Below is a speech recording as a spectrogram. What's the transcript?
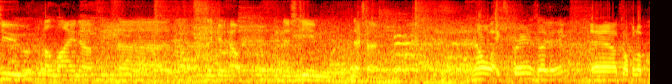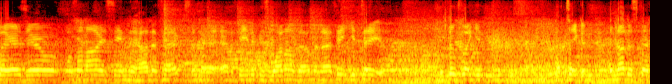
to a lineup uh, that could help this team next time? No experience, I think. Uh, a couple of players here was on ice in Halifax, and, uh, and Filip is one of them. And I think it, ta- it looks like it have taken another step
